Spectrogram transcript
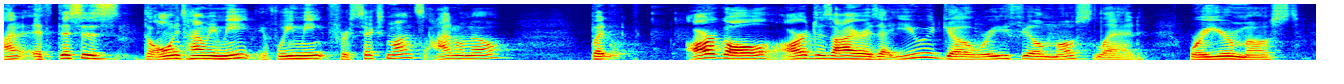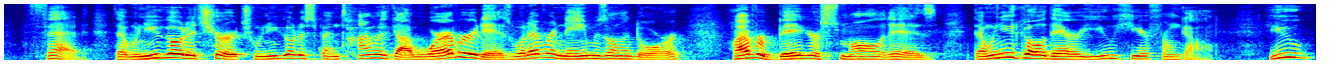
I, if this is the only time we meet, if we meet for six months, I don't know. But our goal, our desire is that you would go where you feel most led, where you're most fed. That when you go to church, when you go to spend time with God, wherever it is, whatever name is on the door, however big or small it is, that when you go there, you hear from God. You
